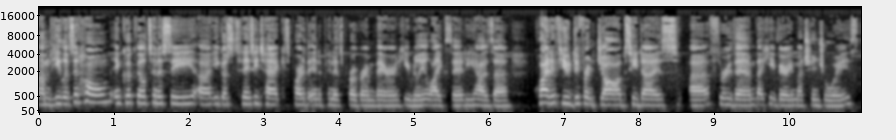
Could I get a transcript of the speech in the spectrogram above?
Um, he lives at home in Cookeville, Tennessee. Uh, he goes to Tennessee Tech. He's part of the Independence program there, and he really likes it. He has uh, quite a few different jobs he does uh, through them that he very much enjoys.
